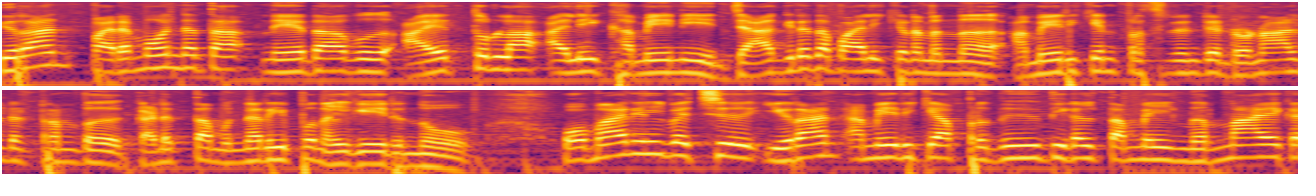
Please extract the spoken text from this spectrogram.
ഇറാൻ പരമോന്നത നേതാവ് അയത്തുള്ള അലി ഖമേനി ജാഗ്രത പാലിക്കണമെന്ന് അമേരിക്കൻ പ്രസിഡന്റ് ഡൊണാൾഡ് ട്രംപ് കടുത്ത മുന്നറിയിപ്പ് നൽകിയിരുന്നു. ഒമാനിൽ വെച്ച് ഇറാൻ അമേരിക്ക പ്രതിനിധികൾ തമ്മിൽ നിർണായക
